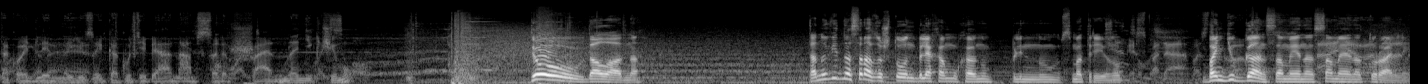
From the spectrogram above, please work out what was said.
такой длинный язык, как у тебя, нам совершенно ни к чему. Оу, да ладно. Да ну видно сразу, что он бляха-муха, ну блин, ну смотри, ну бандюган самый, на- самый натуральный.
